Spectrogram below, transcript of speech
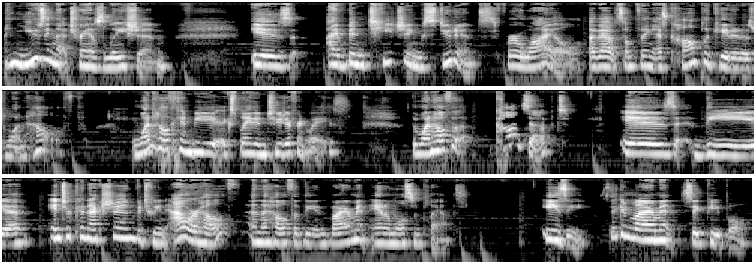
and using that translation is I've been teaching students for a while about something as complicated as One Health. One Health can be explained in two different ways. The One Health concept is the interconnection between our health and the health of the environment, animals, and plants. Easy. Sick environment, sick people.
